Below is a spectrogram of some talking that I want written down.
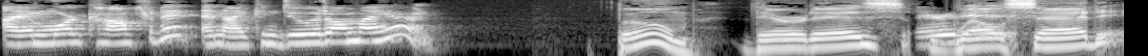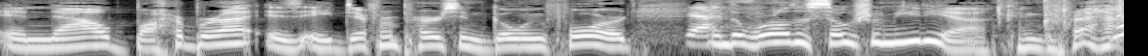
I am more confident and I can do it on my own. Boom. There it is. There it well is. said. And now Barbara is a different person going forward Yes. in the world of social media. Congrats.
